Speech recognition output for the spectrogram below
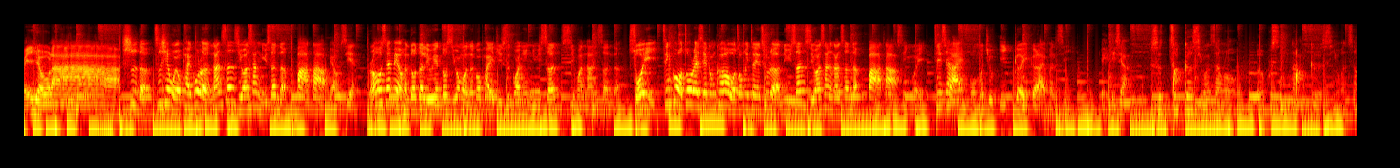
没有啦，是的，之前我有拍过了男生喜欢上女生的八大表现，然后下面有很多的留言都希望我能够拍一集是关于女生喜欢男生的，所以经过我做了一些功课，我终于整理出了女生喜欢上男生的八大行为，接下来我们就一个一个来分析。哎，等一下，是这个喜欢上喽，而不是那个喜欢上，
